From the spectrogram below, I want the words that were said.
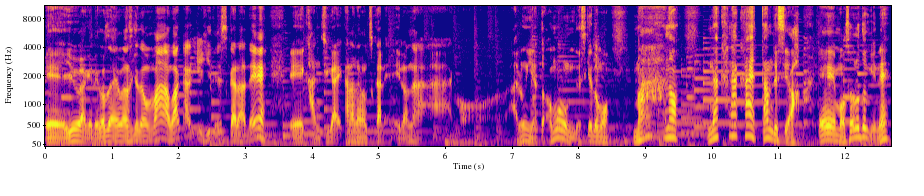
えー、言うわけでございますけども、まあ若き日ですからね、えー、勘違い、体の疲れ、いろんなあるんやと思うんですけども、まあ、あの、なかなかやったんですよ。えー、もうその時ね、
